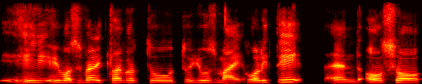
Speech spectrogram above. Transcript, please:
he he was very clever to to use my quality and also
